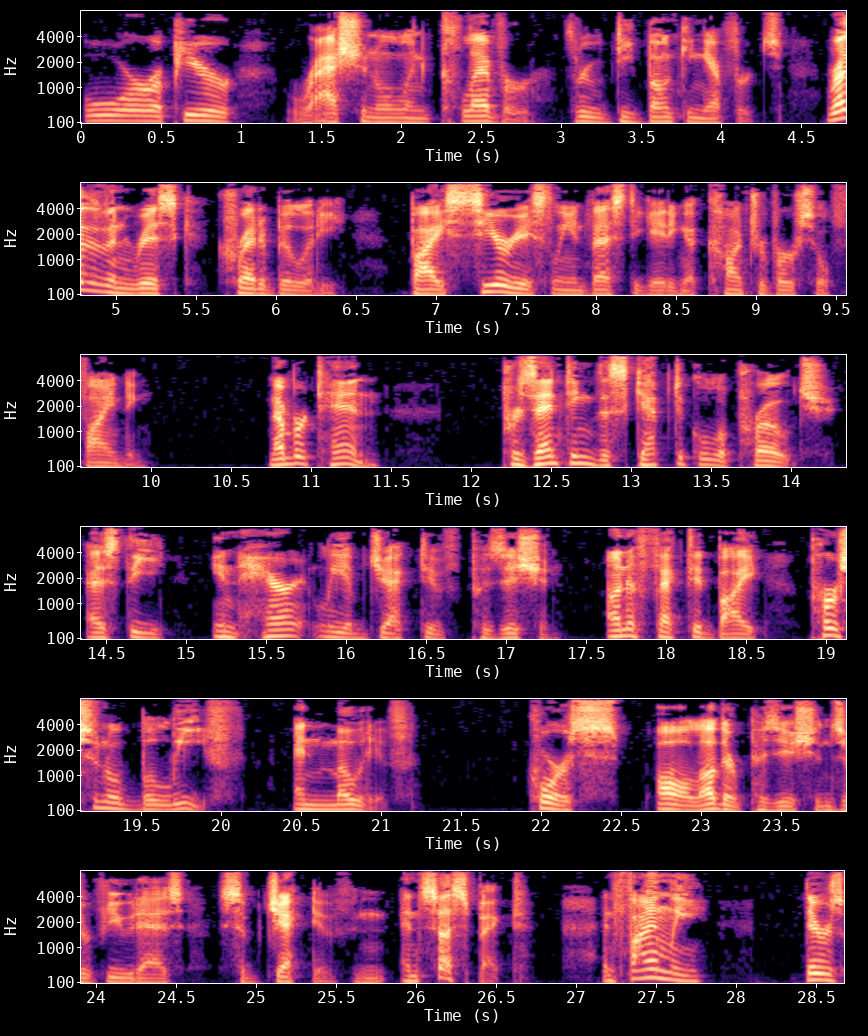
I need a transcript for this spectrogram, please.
or appear rational and clever through debunking efforts, rather than risk credibility by seriously investigating a controversial finding. Number 10, presenting the skeptical approach as the inherently objective position, unaffected by personal belief and motive. Of course, all other positions are viewed as subjective and, and suspect. And finally, there's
